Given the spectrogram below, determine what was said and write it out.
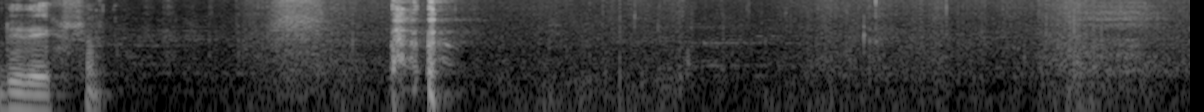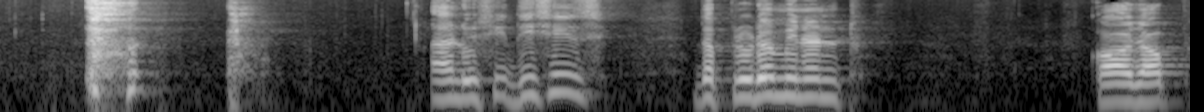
direction. And you see this is the predominant cause of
